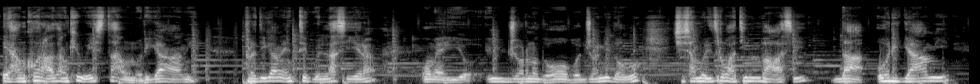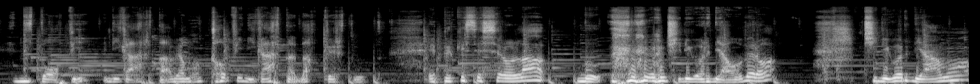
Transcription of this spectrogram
e ha ancorata anche questa a un origami. Praticamente quella sera, o meglio, il giorno dopo, giorni dopo, ci siamo ritrovati invasi da origami di topi di carta. Abbiamo topi di carta dappertutto. E perché stessero là, boh, non ci ricordiamo, però ci ricordiamo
